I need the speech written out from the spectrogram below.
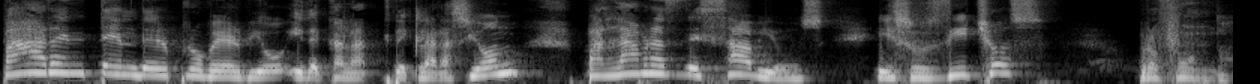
para entender proverbio y declaración, palabras de sabios y sus dichos profundo.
